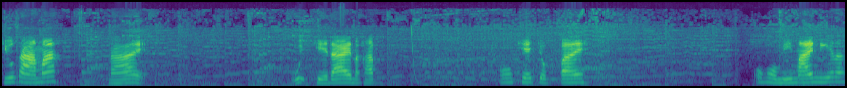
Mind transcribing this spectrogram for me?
คิวสามอะได้ อุ้ยเคได้นะครับ โอเคจบไป โอ้โห มีไม้นี้นะ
